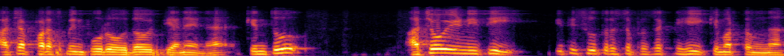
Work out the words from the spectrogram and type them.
अच परस्मिन् पूर्वोदौ इत्यनेन, किन्तु अचोयिणिति इति सूत्रस्य प्रसक्तिः किमर्थं न?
